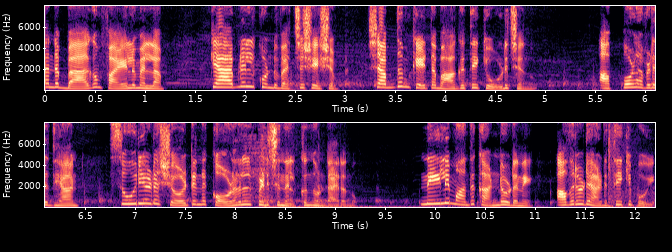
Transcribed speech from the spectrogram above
തന്റെ ബാഗും ഫയലുമെല്ലാം ക്യാബിനിൽ കൊണ്ടുവച്ച ശേഷം ശബ്ദം കേട്ട ഭാഗത്തേക്ക് ഓടിച്ചെന്നു. അപ്പോൾ അവിടെ ധ്യാൻ സൂര്യയുടെ ഷർട്ടിന്റെ കോളറിൽ പിടിച്ചു നിൽക്കുന്നുണ്ടായിരുന്നു. നീലിം അത് കണ്ട ഉടനെ അവരുടെ അടുത്തേക്ക് പോയി.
